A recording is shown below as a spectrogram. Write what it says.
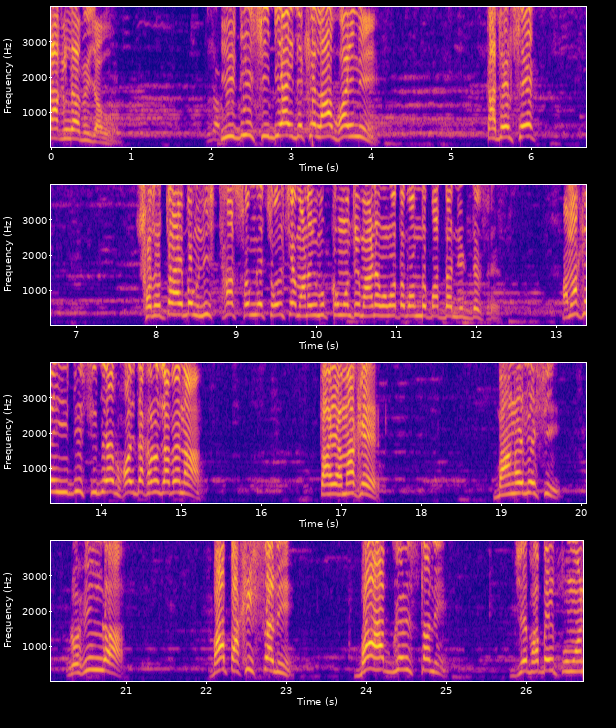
ডাকলে আমি যাব। ইডি, সিবিআই দেখে লাভ হয়নি। কাজল শেখ সততা এবং নিষ্ঠার সঙ্গে চলছে মাননীয় মুখ্যমন্ত্রী মাননীয় মমতা বন্দ্যোপাধ্যায়ের নির্দেশে। আমাকে ইডি, সিবিআই ভয় দেখানো যাবে না। তাই আমাকে বাংলাদেশি, রোহিঙ্গা বা পাকিস্তানি বা আফগানিস্তানি যেভাবে প্রমাণ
